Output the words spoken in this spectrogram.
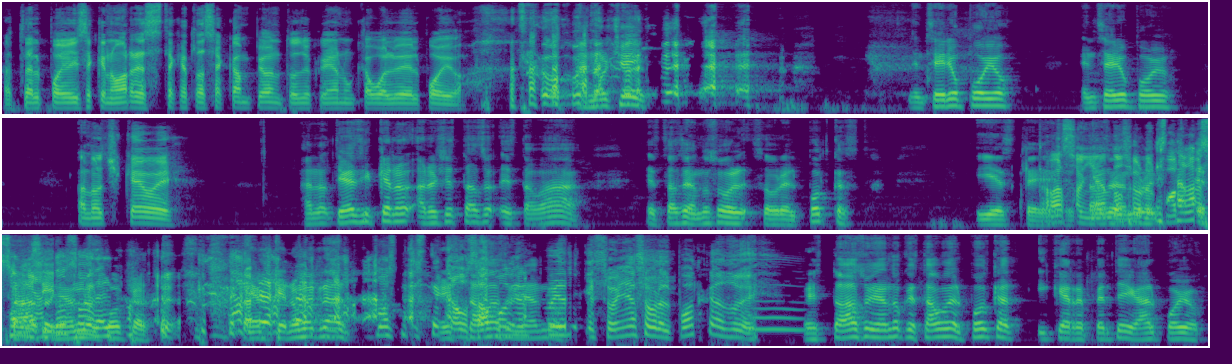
Hasta el pollo dice que no va a regresar que sea campeón, entonces yo creo que nunca vuelve el pollo. Anoche. en serio, pollo. En serio, pollo. Anoche, ¿qué, güey? Anoche, te iba a decir que anoche estaba, estaba, estaba hablando sobre, sobre el podcast. Y este, estaba soñando sobre el podcast. Estaba soñando sobre el podcast. que no me creas. te causamos de que sueña sobre el podcast, güey. Estaba soñando que estábamos en el podcast y que de repente llegaba el pollo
